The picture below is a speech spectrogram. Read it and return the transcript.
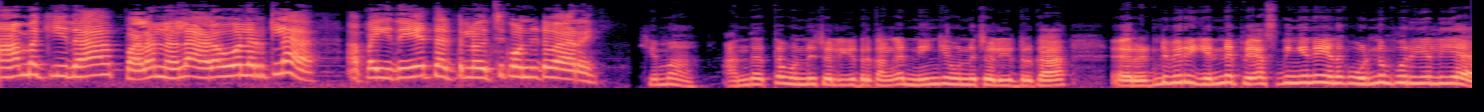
ஆமா கீதா பழம் நல்லா அளவோல இருக்குல்ல அப்ப இதே தட்டுல வச்சு கொண்டுட்டு வரேன் ஏம்மா அந்த அத்தை ஒண்ணு சொல்லிட்டு இருக்காங்க நீங்க ஒண்ணு சொல்லிட்டு இருக்கா ரெண்டு பேரும் என்ன பேசுனீங்கன்னு எனக்கு ஒண்ணும் புரியலையே.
